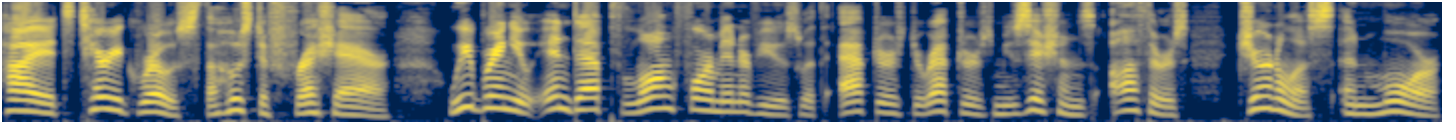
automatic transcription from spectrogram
Hi, it's Terry Gross, the host of Fresh Air. We bring you in depth, long form interviews with actors, directors, musicians, authors, journalists, and more.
